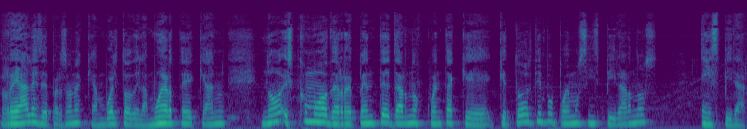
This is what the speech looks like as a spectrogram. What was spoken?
reales de personas que han vuelto de la muerte, que han, no, es como de repente darnos cuenta que, que todo el tiempo podemos inspirarnos e inspirar.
